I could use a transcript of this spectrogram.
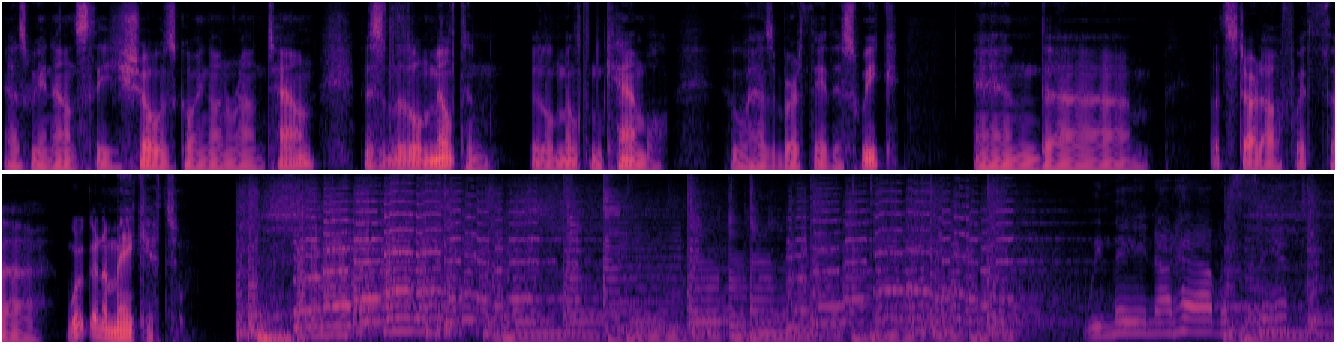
as we announce the shows going on around town. This is Little Milton, Little Milton Campbell, who has a birthday this week. And um, let's start off with uh, We're Gonna Make It. We may not have a cent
